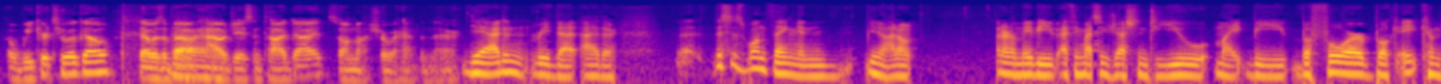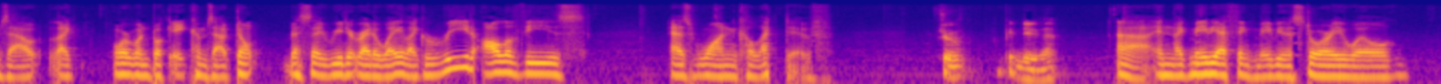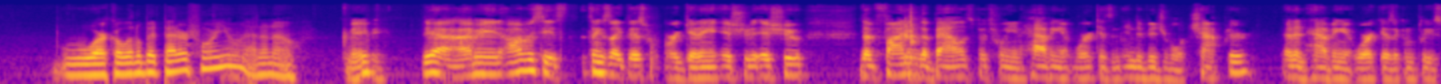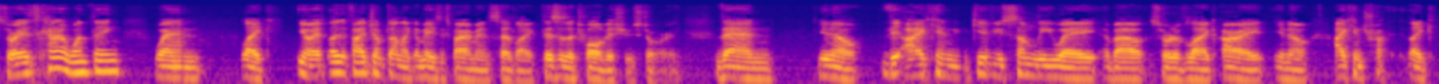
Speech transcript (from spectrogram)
a week or two ago that was about The- how Jason Todd died, so I'm not sure what happened there. Yeah, I didn't read that either. Uh, This is one thing, and you know, I don't, I don't know. Maybe I think my suggestion to you might be before book eight comes out, like, or when book eight comes out, don't necessarily read it right away. Like, read all of these as one collective. True, we can do that. uh, and like maybe I think maybe the story will work a little bit better for you. I don't know. Maybe. Yeah, I mean, obviously, it's things like this where we're getting issue to issue. The finding the balance between having it work as an individual chapter and then having it work as a complete story. It's kind of one thing when, like, you know, if, if I jumped on like Amazing Spider-Man and said like this is a twelve issue story, then you know the I can give you some leeway about sort of like all right, you know, I can try like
